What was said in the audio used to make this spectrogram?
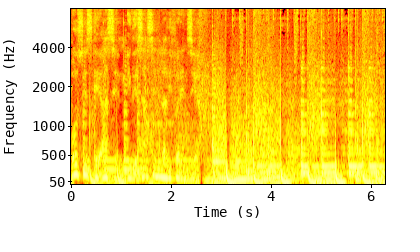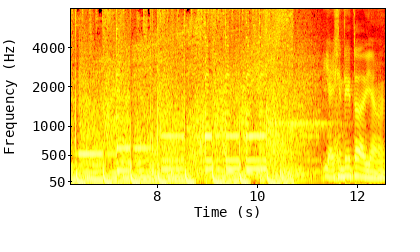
Voces que hacen y deshacen la diferencia. Y hay gente que todavía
